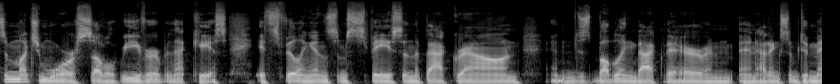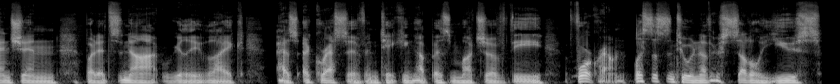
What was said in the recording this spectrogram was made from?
It's a much more subtle reverb in that case. It's filling in some space in the background and just bubbling back there and, and adding some dimension, but it's not really like as aggressive and taking up as much of the foreground. Let's listen to another subtle use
